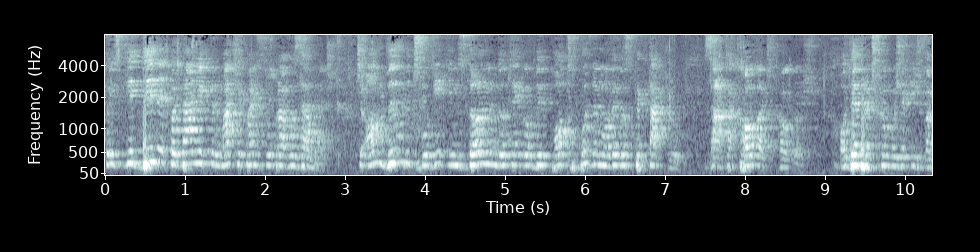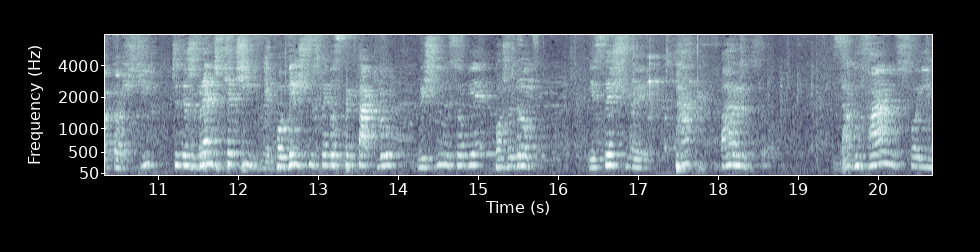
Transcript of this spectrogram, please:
To jest jedyne pytanie, które macie Państwo prawo zadać. Czy on byłby człowiekiem zdolnym do tego, by pod wpływem owego spektaklu zaatakować kogoś, odebrać komuś jakieś wartości, czy też wręcz przeciwnie, po wyjściu z tego spektaklu myślimy sobie, Boże drogi, jesteśmy tak bardzo zadufani w swojej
